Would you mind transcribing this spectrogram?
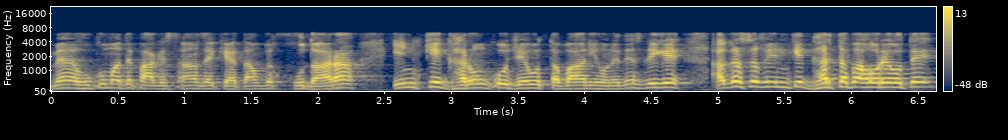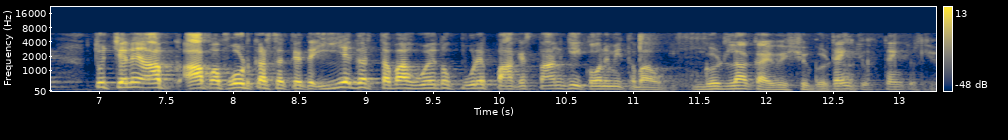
मैं हुकूमत पाकिस्तान से कहता हूँ कि खुदारा इनके घरों को जो है वो तबाह नहीं होने दें। इसलिए अगर सिर्फ़ इनके घर तबाह हो रहे होते तो चलें आप आप अफोर्ड कर सकते थे। ये अगर तबाह हुए तो पूरे पाकिस्तान की इकोनॉमी तबाह होगी। Good luck I wish you good thank you thank you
